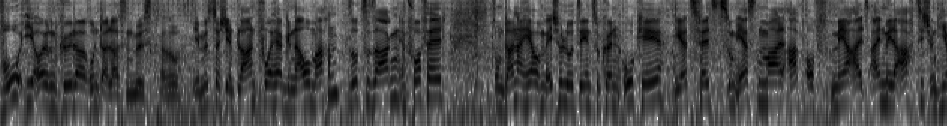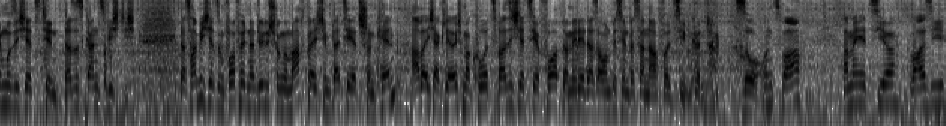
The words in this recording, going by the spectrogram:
wo ihr euren Köder runterlassen müsst. Also ihr müsst euch den Plan vorher genau machen, sozusagen im Vorfeld um dann nachher auf dem Echolot sehen zu können, okay, jetzt fällt es zum ersten Mal ab auf mehr als 1,80 Meter und hier muss ich jetzt hin. Das ist ganz wichtig. Das habe ich jetzt im Vorfeld natürlich schon gemacht, weil ich den Platz hier jetzt schon kenne. Aber ich erkläre euch mal kurz, was ich jetzt hier vorhabe, damit ihr das auch ein bisschen besser nachvollziehen könnt. So, und zwar haben wir jetzt hier quasi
